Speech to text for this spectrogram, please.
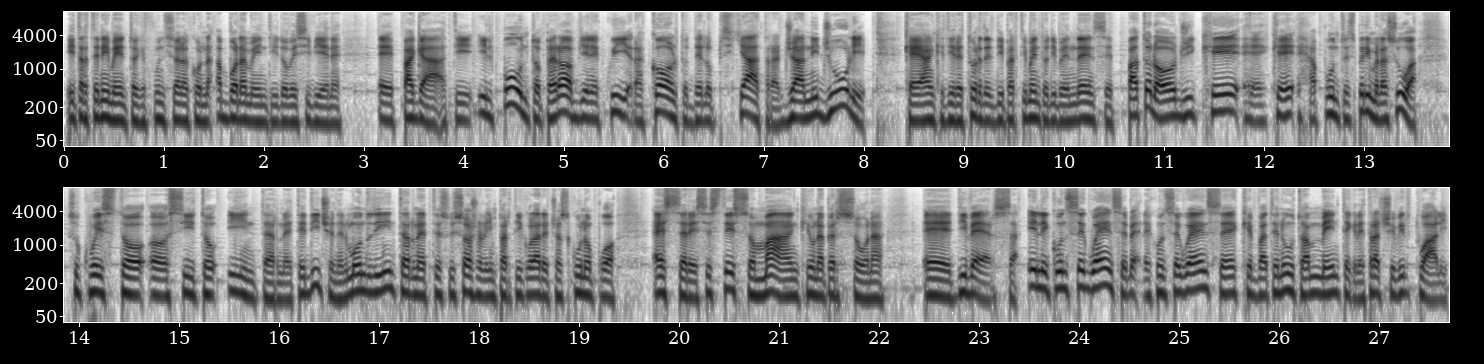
intrattenimento che funziona con abbonamenti dove si viene eh, pagati. Il punto però viene qui raccolto dello psichiatra Gianni Giuli, che è anche direttore del Dipartimento di Dipendenze Patologiche, eh, che appunto esprime la sua su questo questo uh, sito internet e dice nel mondo di internet e sui social in particolare ciascuno può essere se stesso ma anche una persona eh, diversa. E le conseguenze, beh le conseguenze è che va tenuto a mente che le tracce virtuali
